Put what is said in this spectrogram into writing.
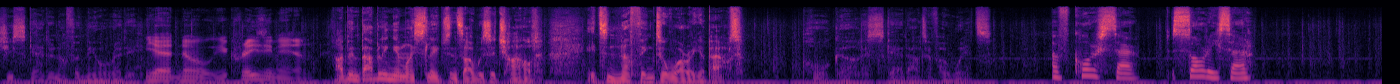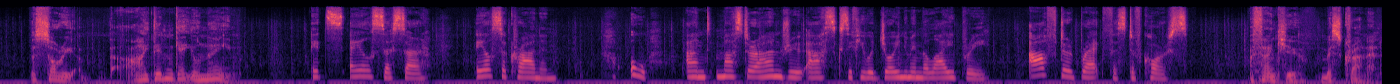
She's scared enough of me already. Yeah. No, you're crazy, man. I've been babbling in my sleep since I was a child. It's nothing to worry about. Poor girl is scared out of her wits. Of course, sir. Sorry, sir. Uh, sorry, uh, I didn't get your name. It's Ailsa, sir. Ailsa Cranon. Oh, and Master Andrew asks if you would join him in the library. After breakfast, of course. Thank you, Miss Cranon.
